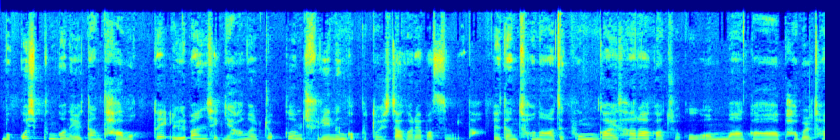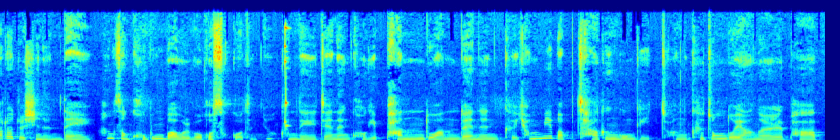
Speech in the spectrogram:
먹고 싶은 건 일단 다 먹되 일반식 양을 조금 줄이는 것부터 시작을 해봤습니다. 일단 저는 아직 본가에 살아가지고 엄마가 밥을 차려주시는데 항상 고봉밥을 먹었었거든요. 근데 이제는 거기 반도 안 되는 그 현미밥 작은 공기 있죠. 한 그 정도 양을 밥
